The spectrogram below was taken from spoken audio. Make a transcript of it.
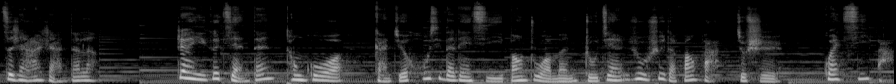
自然而然的了。这样一个简单通过感觉呼吸的练习，帮助我们逐渐入睡的方法，就是关系法。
